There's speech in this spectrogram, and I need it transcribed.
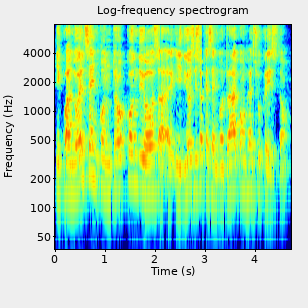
y cuando él se encontró con Dios ah, y Dios hizo que se encontrara con Jesucristo,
